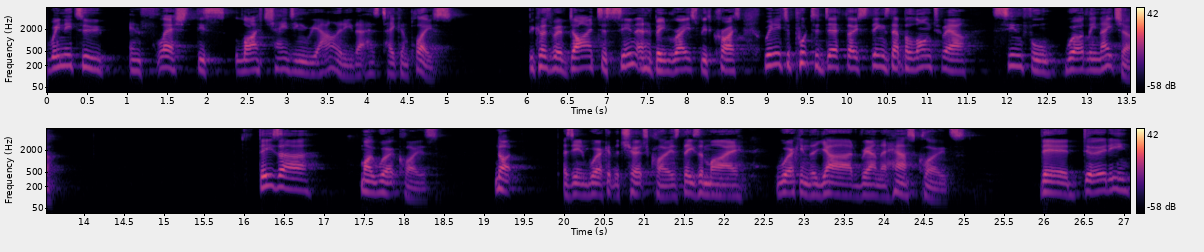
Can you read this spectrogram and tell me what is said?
We need to enflesh this life changing reality that has taken place. Because we've died to sin and have been raised with Christ, we need to put to death those things that belong to our sinful worldly nature. These are my work clothes. Not as in work at the church clothes, these are my work in the yard round the house clothes. They're dirty,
